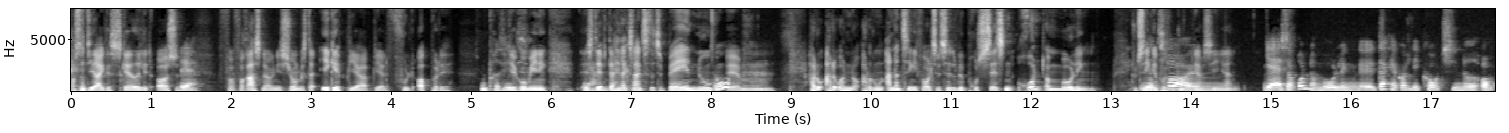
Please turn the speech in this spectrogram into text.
og så direkte skadeligt også ja. for, for resten af organisationen, hvis der ikke bliver, bliver fuldt op på det. Præcis. Det giver god mening. Ja. Steffen, der er heller ikke så lang tid tilbage nu. Uh. Øhm, har, du, har, du, har du nogle andre ting i forhold til selve processen rundt om målingen? Du tænker jeg på, tror, du vil sige? Ja. Ja, altså rundt om målingen, øh, der kan jeg godt lige kort sige noget om,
